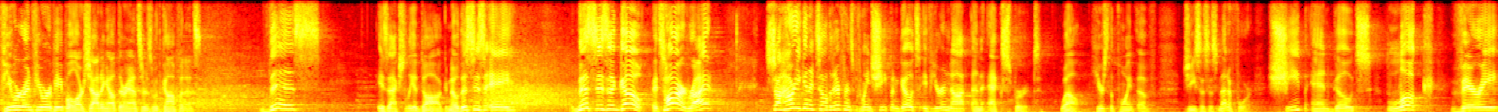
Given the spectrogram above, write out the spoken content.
Fewer and fewer people are shouting out their answers with confidence. This is actually a dog. No, this is a This is a goat. It's hard, right? So, how are you going to tell the difference between sheep and goats if you're not an expert? Well, here's the point of Jesus' metaphor sheep and goats look very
